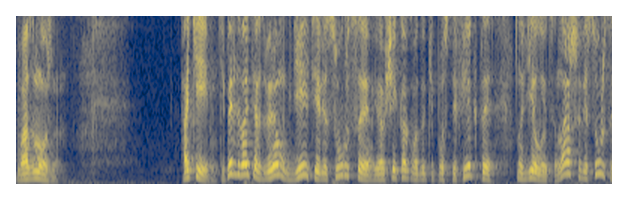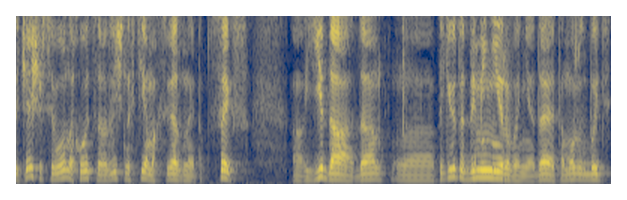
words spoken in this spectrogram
возможным. Окей, теперь давайте разберем, где эти ресурсы и вообще как вот эти постэффекты ну, делаются. Наши ресурсы чаще всего находятся в различных темах, связанные там секс, а, еда, да, а, какие-то доминирование, да, это может быть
